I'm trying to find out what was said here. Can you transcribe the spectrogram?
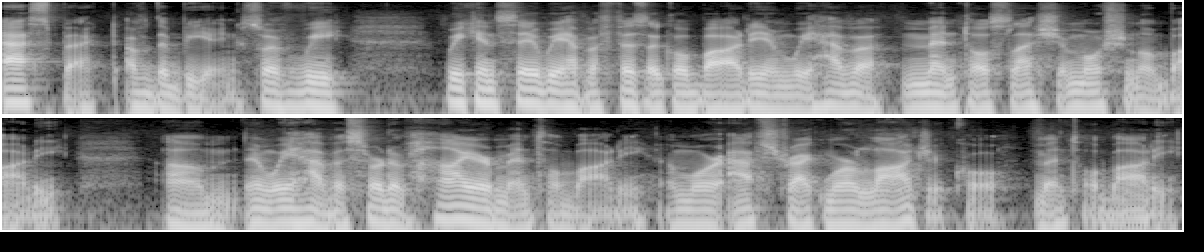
aspect of the being. So if we we can say we have a physical body and we have a mental slash emotional body. Um, and we have a sort of higher mental body, a more abstract, more logical mental body.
